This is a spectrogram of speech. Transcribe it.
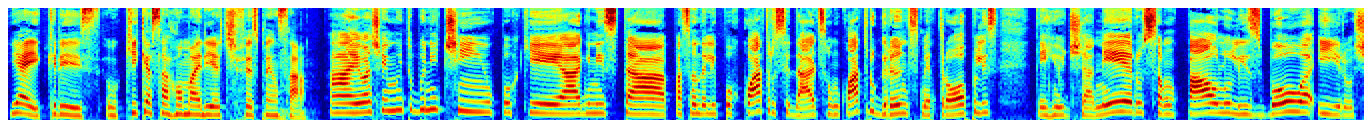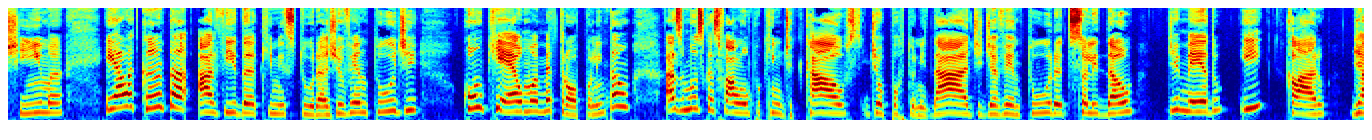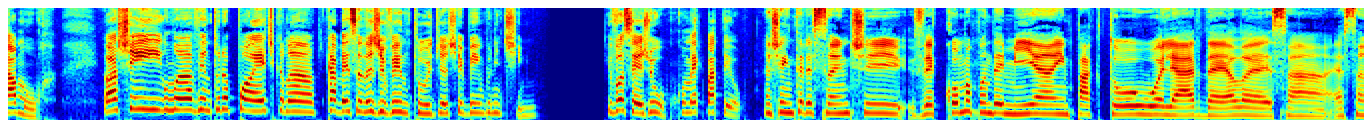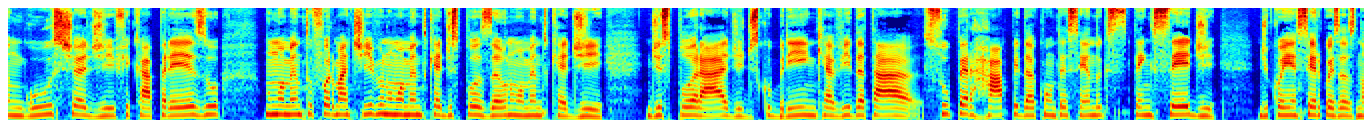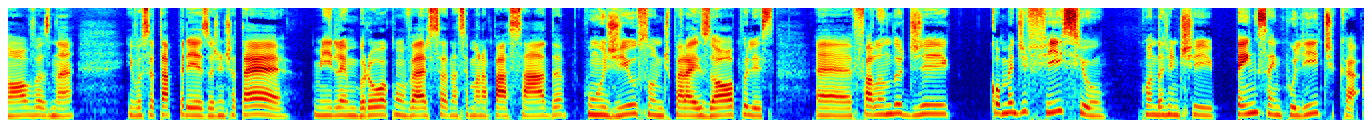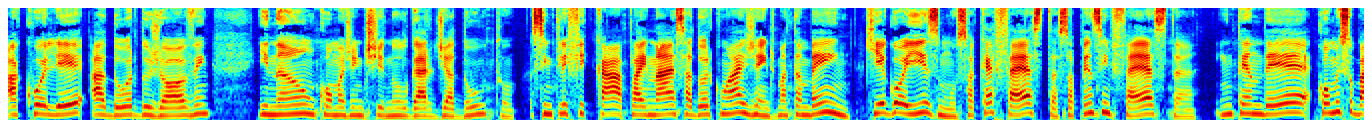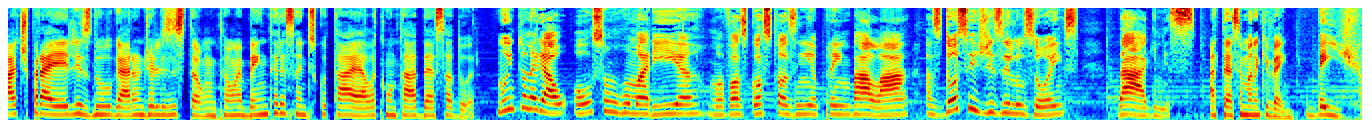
E aí, Cris, o que que essa romaria te fez pensar? Ah, eu achei muito bonitinho, porque a Agnes está passando ali por quatro cidades, são quatro grandes metrópoles. Tem Rio de Janeiro, São Paulo, Lisboa e Hiroshima. E ela canta a vida que mistura a juventude com o que é uma metrópole. Então, as músicas falam um pouquinho de caos, de oportunidade, de aventura, de solidão, de medo e, claro, de amor. Eu achei uma aventura poética na cabeça da juventude, achei bem bonitinho. E você, Ju, como é que bateu? Achei interessante ver como a pandemia impactou o olhar dela, essa, essa angústia de ficar preso num momento formativo, num momento que é de explosão, num momento que é de, de explorar, de descobrir, em que a vida está super rápida acontecendo, que tem sede de conhecer coisas novas, né? E você está preso. A gente até me lembrou a conversa na semana passada com o Gilson de Paraisópolis é, falando de como é difícil, quando a gente pensa em política, acolher a dor do jovem e não como a gente, no lugar de adulto, simplificar, plainar essa dor com, ai gente, mas também que egoísmo, só quer festa, só pensa em festa. Entender como isso bate para eles no lugar onde eles estão. Então é bem interessante escutar ela contar dessa dor. Muito legal. Ouçam Romaria, uma voz gostosinha para embalar as doces desilusões da Agnes. Até semana que vem. Beijo.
